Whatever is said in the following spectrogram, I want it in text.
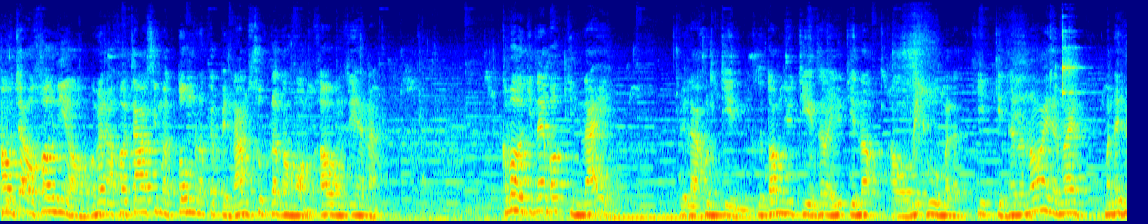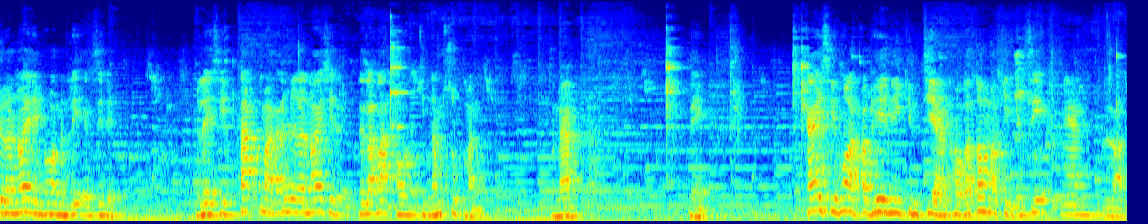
เขาจะเอาข้าวเหนียวเอาไม่เอาข้าวเจ้าซิมาต้มแล้วก็เป็นน้ำซุปแล้วก็หอมเข้าของสิขนาดเขาบอกกินได้บอกกินได้เวลาคนกินคือต้มยูจีนสมัยยูจีนเนาะเอาไม่ทูมันที่กินเท่าน้อยเท่าน้อยมันได้เท่าน้อยเองเพราะว่ามันเละเองสิเด็ดมันเลยสิตักมาก็เท่าน้อยสิเด็ดแต่หลักๆเขากินน้ำซุปมันนะนี่ใกล้สิฮอดประเพณีกินเจียงเขาก็ต้องมากินกันสิแม่นหลอด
